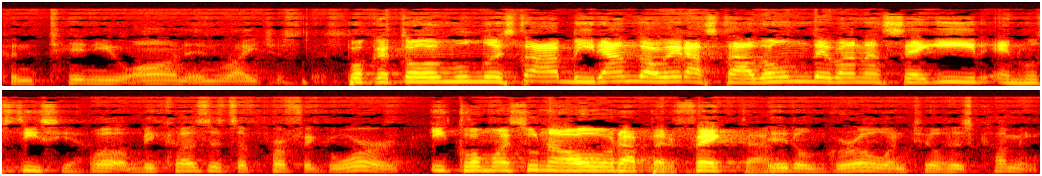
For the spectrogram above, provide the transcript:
continue on in righteousness. Porque todo el mundo está mirando a ver hasta dónde van a seguir en justicia. Well, because it's a perfect work, Y como es una obra perfecta, it'll grow until his coming.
